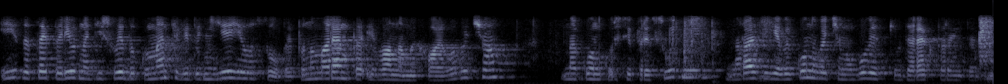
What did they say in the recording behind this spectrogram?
І за цей період надійшли документи від однієї особи Пономаренка Івана Михайловича. На конкурсі присутній. Наразі є виконувачем обов'язків директора інтернату.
